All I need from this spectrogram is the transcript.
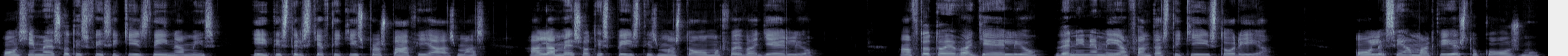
όχι μέσω της φυσικής δύναμης ή της θρησκευτικής προσπάθειάς μας, αλλά μέσω της πίστης μας στο όμορφο Ευαγγέλιο. Αυτό το Ευαγγέλιο δεν είναι μία φανταστική ιστορία. Όλες οι αμαρτίες του κόσμου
